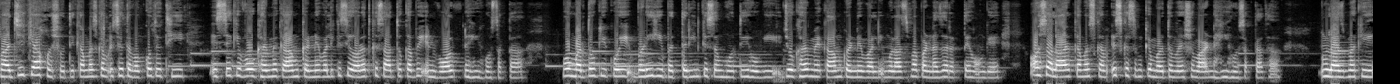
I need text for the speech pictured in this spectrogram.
باجی کیا خوش ہوتی؟ کم از کم اسے توقع تو تھی اس سے کہ وہ گھر میں کام کرنے والی کسی عورت کے ساتھ تو کبھی انوالو نہیں ہو سکتا۔ وہ مردوں کی کوئی بڑی ہی بدترین قسم ہوتی ہوگی جو گھر میں کام کرنے والی ملازمہ پر نظر رکھتے ہوں گے۔ اور سولار کم از کم اس قسم کے مردوں میں شمار نہیں ہو سکتا تھا۔ ملازمہ کی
